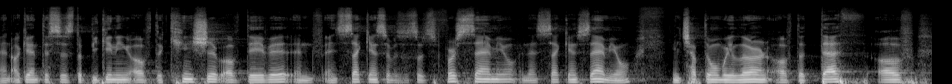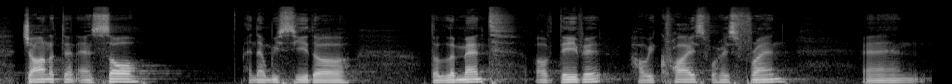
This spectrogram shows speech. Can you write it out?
And again, this is the beginning of the kingship of David in, in 2 Samuel. So it's 1 Samuel and then 2 Samuel. In chapter 1, we learn of the death of Jonathan and Saul. And then we see the, the lament of David, how he cries for his friend. And,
